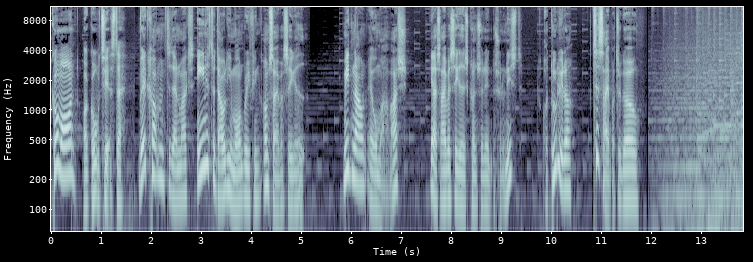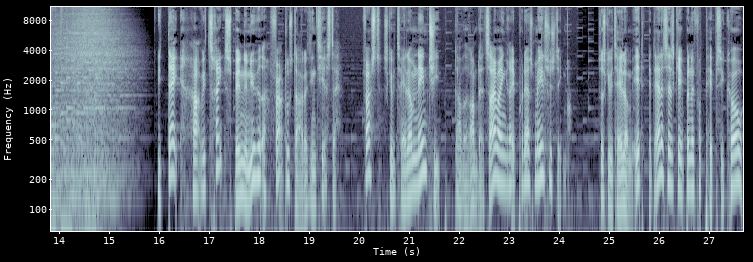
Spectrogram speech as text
Godmorgen og god tirsdag. Velkommen til Danmarks eneste daglige morgenbriefing om cybersikkerhed. Mit navn er Omar Havash. Jeg er cybersikkerhedskonsulent og journalist, og du lytter til cyber to go I dag har vi tre spændende nyheder, før du starter din tirsdag. Først skal vi tale om Namecheap, der har været ramt af et cyberangreb på deres mailsystemer. Så skal vi tale om et af datterselskaberne for PepsiCo,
